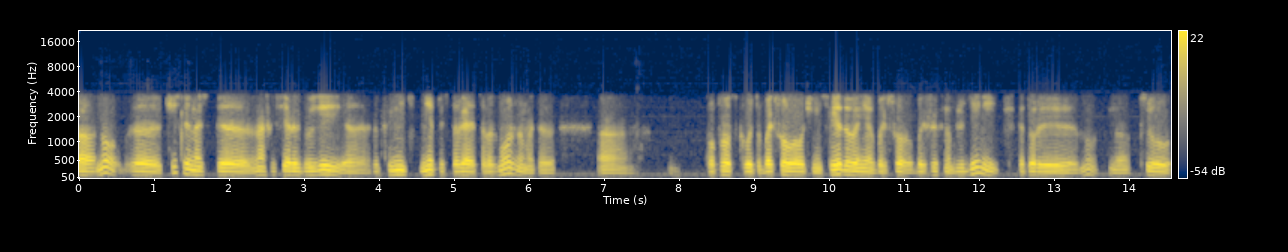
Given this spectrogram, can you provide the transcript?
Э, ну, э, численность э, наших серых друзей э, оценить не представляется возможным. Это э, вопрос какого-то большого очень исследования, большого, больших наблюдений, которые ну, в силу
